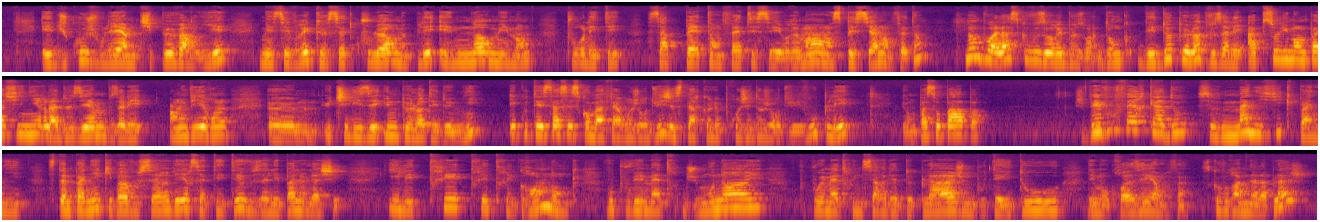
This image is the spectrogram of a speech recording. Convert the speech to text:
Et du coup, je voulais un petit peu varier. Mais c'est vrai que cette couleur me plaît énormément pour l'été. Ça pète en fait et c'est vraiment spécial en fait. Hein. Donc voilà ce que vous aurez besoin. Donc des deux pelotes, vous allez absolument pas finir la deuxième. Vous allez environ euh, utiliser une pelote et demie. Écoutez, ça c'est ce qu'on va faire aujourd'hui. J'espère que le projet d'aujourd'hui vous plaît. Et on passe au pas à pas. Je vais vous faire cadeau ce magnifique panier. C'est un panier qui va vous servir cet été, vous n'allez pas le lâcher. Il est très très très grand, donc vous pouvez mettre du monoeil, vous pouvez mettre une serviette de plage, une bouteille d'eau, des mots croisés, enfin, ce que vous ramenez à la plage.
